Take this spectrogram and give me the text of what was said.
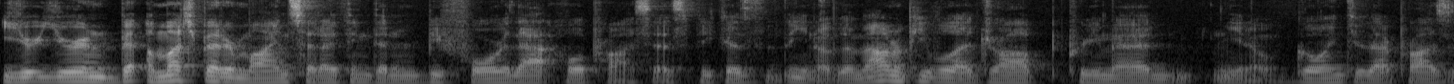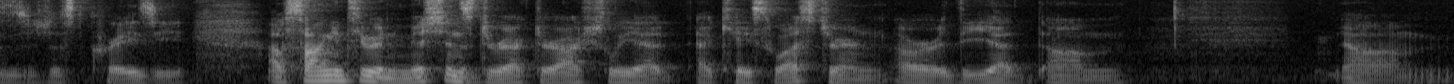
you're you're in a much better mindset I think than before that whole process because you know the amount of people that drop pre med you know going through that process is just crazy. I was talking to an admissions director actually at, at Case Western or the yeah, um, um,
